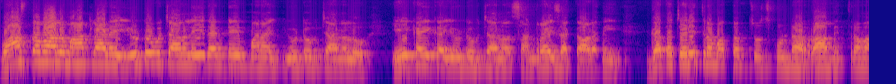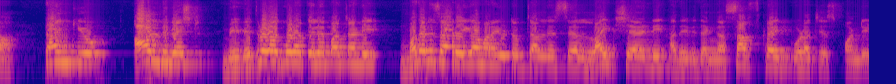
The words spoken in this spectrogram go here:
వాస్తవాలు మాట్లాడే యూట్యూబ్ ఛానల్ ఏదంటే మన యూట్యూబ్ ఛానల్ ఏకైక యూట్యూబ్ ఛానల్ సన్ రైజ్ అకాడమీ. గత చరిత్ర మొత్తం చూసుకుంటా రా మిత్రమా. Thank you all the best మీ మిత్రులకు కూడా తెలియపరచండి. మొదటిసారిగా మన యూట్యూబ్ ఛానల్ ఇస్తే లైక్ చేయండి. అదే విధంగా సబ్స్క్రైబ్ కూడా చేసుకోండి.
